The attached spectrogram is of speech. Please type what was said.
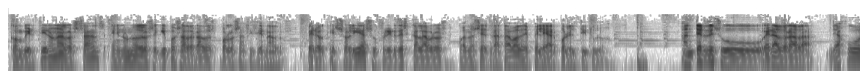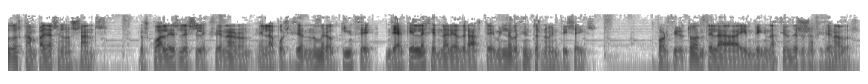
convirtieron a los Suns en uno de los equipos adorados por los aficionados, pero que solía sufrir descalabros cuando se trataba de pelear por el título. Antes de su era dorada, ya jugó dos campañas en los Suns, los cuales le seleccionaron en la posición número 15 de aquel legendario draft de 1996. Por cierto, ante la indignación de sus aficionados.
